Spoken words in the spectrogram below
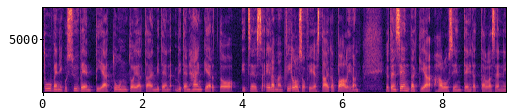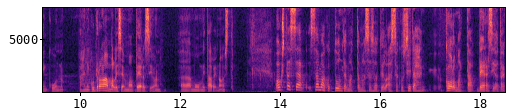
Tuve niin syvempiä tuntoja tai miten, miten hän kertoo itse asiassa elämän filosofiasta aika paljon. Joten sen takia halusin tehdä tällaisen niin kuin vähän niin kuin draamallisemman version ää, muumitarinoista. Onko tässä sama kuin tuntemattomassa sotilaassa, kun sitä kolmatta versiota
